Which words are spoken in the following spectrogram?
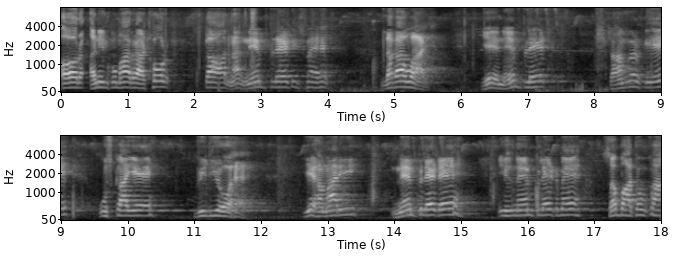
और अनिल कुमार राठौर का ना नेम प्लेट इसमें लगा हुआ है। ये नेम प्लेट शामगढ़ के, उसका ये वीडियो है। ये हमारी नेम प्लेट है। इस नेम प्लेट में सब बातों का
